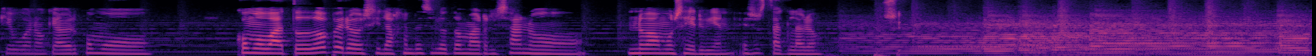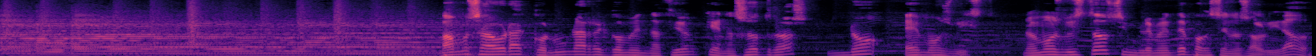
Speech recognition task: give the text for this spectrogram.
que bueno, que a ver cómo, cómo va todo, pero si la gente se lo toma a risa no, no vamos a ir bien, eso está claro. Pues sí. Vamos ahora con una recomendación que nosotros no hemos visto. No hemos visto simplemente porque se nos ha olvidado.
